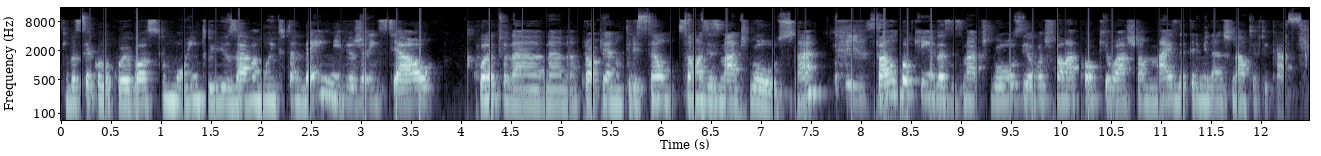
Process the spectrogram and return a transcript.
que você colocou, eu gosto muito e usava muito também, nível gerencial, quanto na, na, na, própria nutrição, são as Smart Goals, né? Isso. Fala um pouquinho das Smart Goals e eu vou te falar qual que eu acho a mais determinante na autoeficácia.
